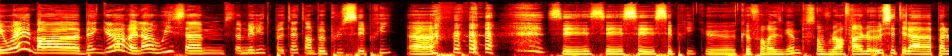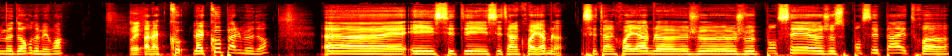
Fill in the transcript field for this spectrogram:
et ouais, bah Banger, et là oui, ça, ça mérite peut-être un peu plus ses prix. Euh, c'est ses prix que, que Forrest Gump, sans vouloir. Enfin, le E, c'était la Palme d'Or de mémoire. Oui. Enfin, la co, la co Palme d'Or. Euh, et c'était incroyable. C'était incroyable. Je, je, pensais, je pensais pas être euh,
